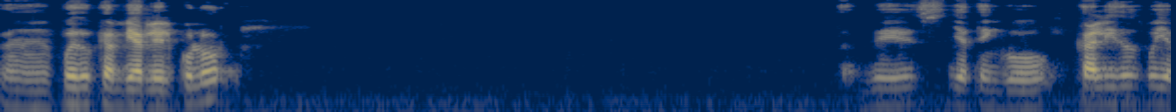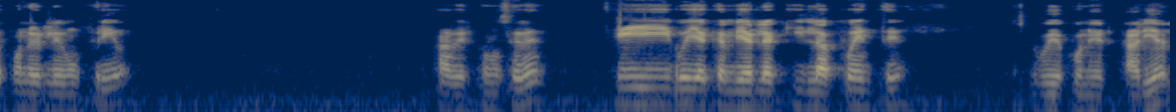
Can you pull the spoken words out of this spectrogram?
Eh, puedo cambiarle el color. Tal vez ya tengo cálidos, voy a ponerle un frío. A ver cómo se ve. Y voy a cambiarle aquí la fuente. Voy a poner Arial.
